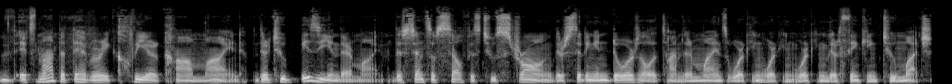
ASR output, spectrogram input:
it's not that they have a very clear, calm mind. They're too busy in their mind. Their sense of self is too strong. They're sitting indoors all the time. Their mind's working, working, working. They're thinking too much.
